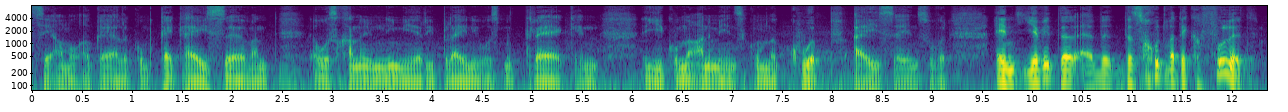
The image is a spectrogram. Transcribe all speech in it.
sê almal okay, hulle kom kyk huise want ons gaan nou nie meer hier bly nie, ons moet trek en hier kom nou ander mense kom nou koop huise en so voort. En jy weet dit is goed wat ek gevoel het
